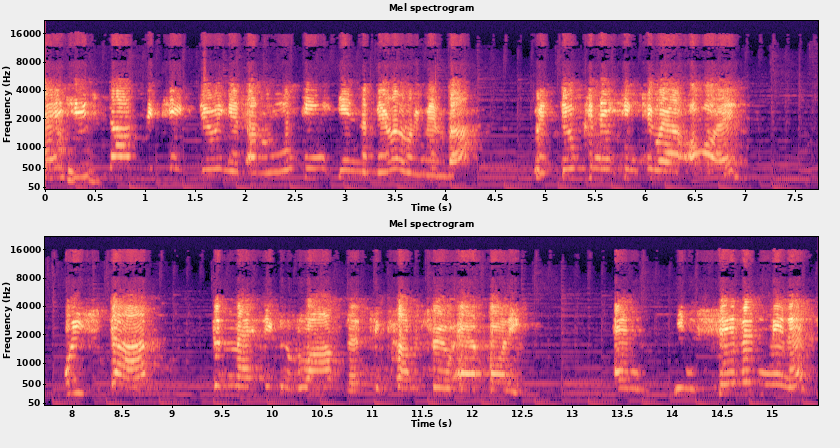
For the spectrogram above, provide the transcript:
as you start to keep doing it and looking in the mirror, remember, we're still connecting to our eyes, we start the magic of laughter to come through our body. And in seven minutes,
